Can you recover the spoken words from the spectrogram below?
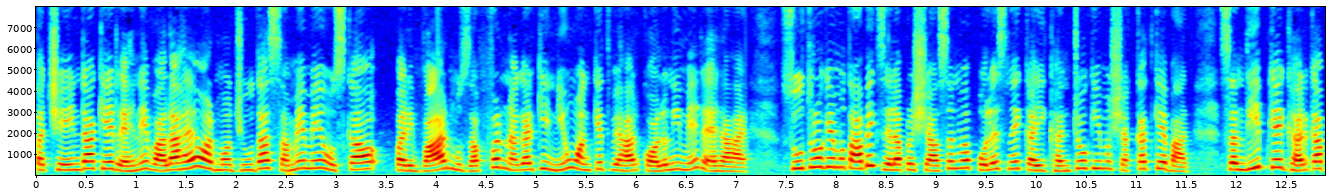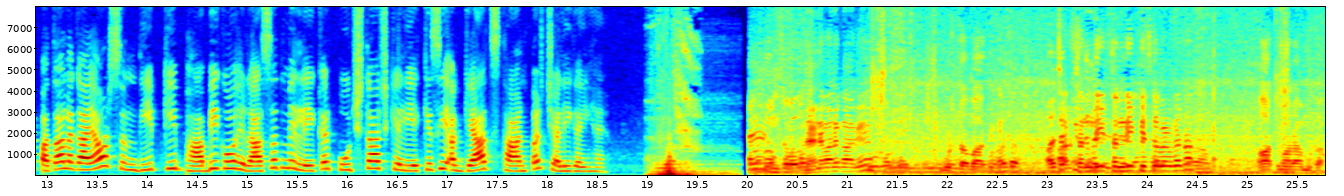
पचेंडा के रहने वाला है और मौजूदा समय में उसका परिवार मुजफ्फरनगर की न्यू अंकित विहार कॉलोनी में रह रहा है। सूत्रों के मुताबिक जिला प्रशासन व पुलिस ने कई घंटों की मुशक्कत के बाद संदीप के घर का पता लगाया और संदीप की भाभी को हिरासत में लेकर पूछताछ के लिए किसी अज्ञात स्थान पर चली गई हैं। रहने वाले कहाँ के मुर्ताबाद की। अच्छा संदीप संदीप किसका लड़का था? आत्माराम का।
